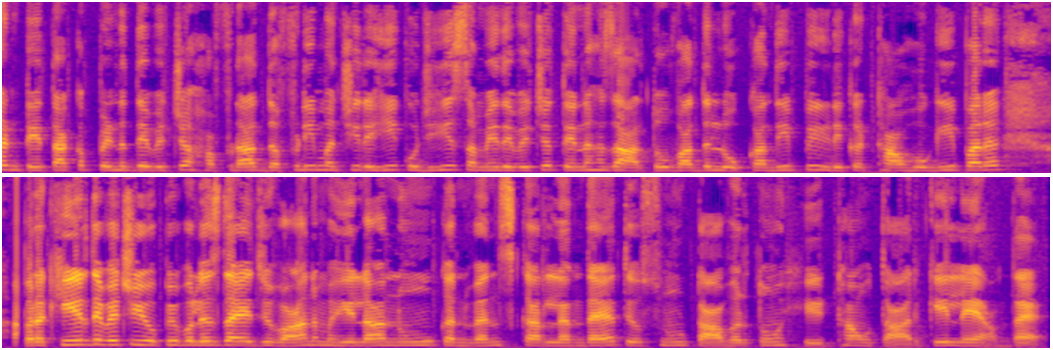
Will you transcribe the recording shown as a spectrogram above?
ਘੰਟੇ ਤੱਕ ਪਿੰਡ ਦੇ ਵਿੱਚ ਹਫੜਾ ਦਫੜੀ ਮਚੀ ਰਹੀ। ਕੁਝ ਹੀ ਸਮੇਂ ਦੇ ਵਿੱਚ 3000 ਤੋਂ ਵੱਧ ਲੋਕਾਂ ਦੀ ਭੀੜ ਇਕੱਠਾ ਹੋ ਗਈ ਪਰ ਪਰ ਅਖੀਰ ਦੇ ਵਿੱਚ ਯੂਪੀ ਪੁਲਿਸ ਦਾ ਇਹ ਜਵਾਨ ਮਹਿਲਾ ਨੂੰ ਕਨਵਿੰਸ ਕਰ ਲੈਂਦਾ ਹੈ ਤੇ ਉਸ ਨੂੰ ਟਾਵਰ ਤੋਂ ਹੇਠਾਂ ਉਤਾਰ ਕੇ ਲੈ ਆਉਂਦਾ ਹੈ।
